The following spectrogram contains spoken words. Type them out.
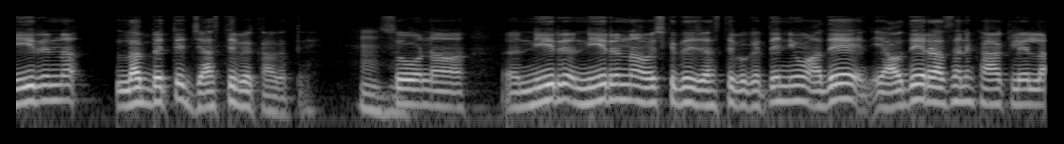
ನೀರಿನ ಲಭ್ಯತೆ ಜಾಸ್ತಿ ಬೇಕಾಗುತ್ತೆ. ಸೊ ನಾ ನೀರು ನೀರಿನ ಅವಶ್ಯಕತೆ ಜಾಸ್ತಿ ಬೇಕೈತೆ ನೀವು ಅದೇ ಯಾವುದೇ ರಾಸಾಯನಿಕ ಹಾಕಲಿಲ್ಲ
